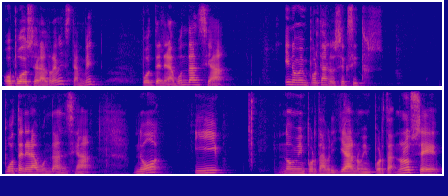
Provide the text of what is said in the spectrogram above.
O puedo ser al revés también. Puedo tener abundancia y no me importan los éxitos. Puedo tener abundancia, ¿no? Y no me importa brillar, no me importa, no lo sé.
